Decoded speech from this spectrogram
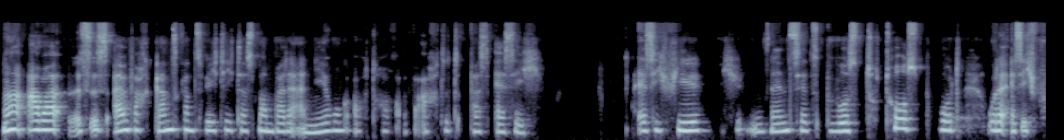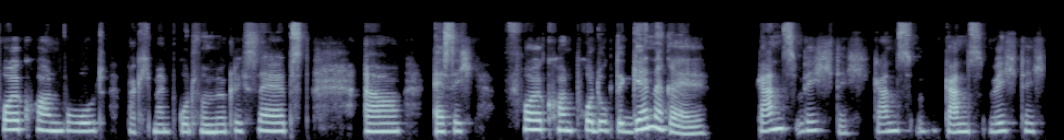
Na, ne, aber es ist einfach ganz, ganz wichtig, dass man bei der Ernährung auch darauf achtet, was esse ich. Esse ich viel, ich nenne es jetzt bewusst Toastbrot oder esse ich Vollkornbrot, backe ich mein Brot womöglich selbst, äh, esse ich Vollkornprodukte generell, ganz wichtig, ganz, ganz wichtig,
